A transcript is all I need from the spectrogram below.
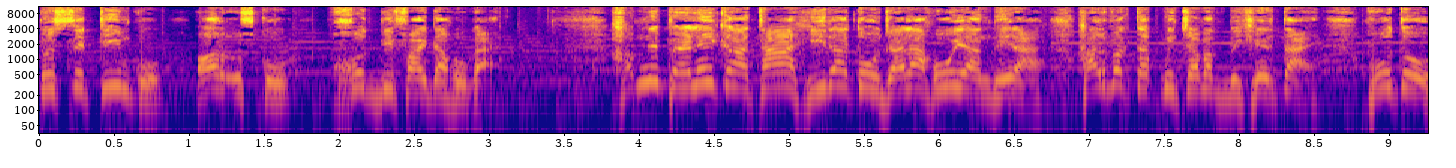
तो इससे टीम को और उसको खुद भी फ़ायदा होगा। हमने पहले ही कहा था, हीरा तो उजाला हो या अंधेरा, हर वक्त अपनी चमक बिखेरता है। वो तो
